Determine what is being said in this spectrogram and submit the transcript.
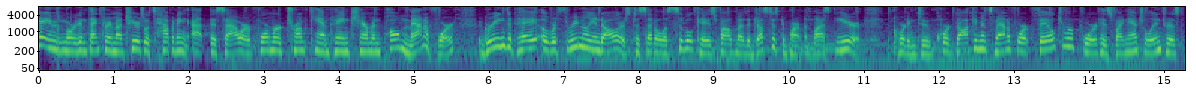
Hey, Morgan, thanks very much. Here's what's happening at this hour. Former Trump campaign chairman Paul Manafort agreeing to pay over $3 million to settle a civil case filed by the Justice Department last year. According to court documents, Manafort failed to report his financial interest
